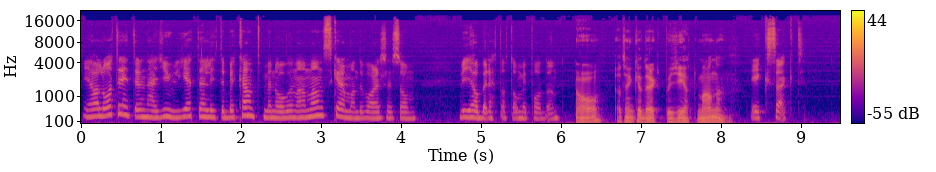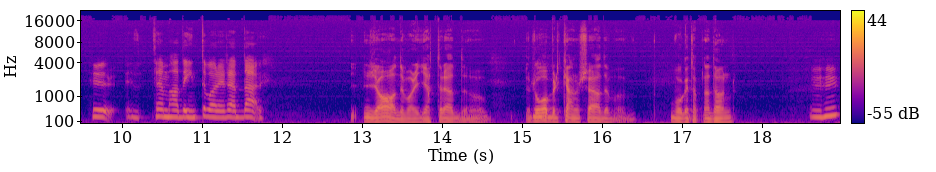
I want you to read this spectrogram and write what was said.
Jag låter inte den här julgeten lite bekant med någon annan skrämmande varelse som vi har berättat om i podden? Ja, jag tänker direkt på Getmannen. Exakt. Hur, vem hade inte varit rädd där? Jag hade varit jätterädd och Robert kanske hade vågat öppna dörren. Mhm.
